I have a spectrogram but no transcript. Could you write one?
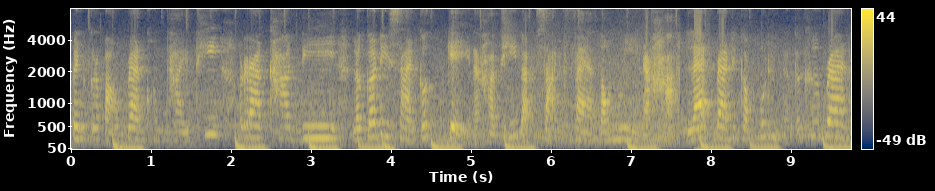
เป็นกระเป๋าแบรนด์คน ทยที่ราคาดี แล้วก็ดีไซน์ก็เก๋นะคะ ที่แบบสายแฟร์ต้องมีนะคะ และแบรนด์ที่ก๊อฟพูดถึงนั้นก็คือแบรนด์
